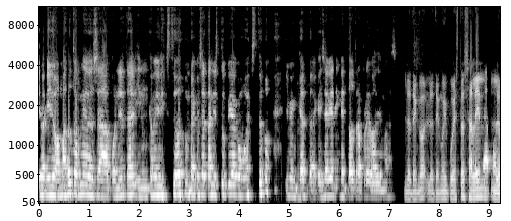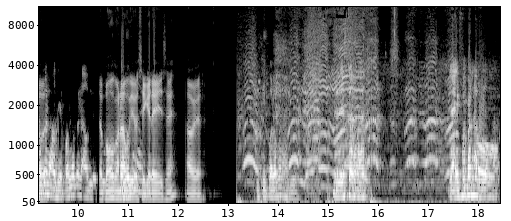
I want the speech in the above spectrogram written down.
ido, he ido a mazo torneos a poner tal y nunca me he visto una cosa tan estúpida como esto y me encanta, que ahí se habían inventado otra prueba además. Lo tengo, lo tengo ahí puesto, salen. Ya, ponlo lo- con audio, ponlo con audio. lo pongo con Ponlo audio si queréis, ¿eh? A ver. Sí, sí, ponlo con audio. De esta verdad. Y ahí fue cuando...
